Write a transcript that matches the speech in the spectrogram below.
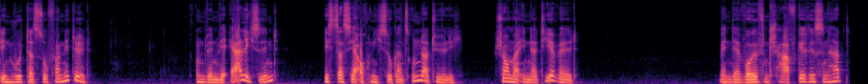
Denen wurde das so vermittelt. Und wenn wir ehrlich sind, ist das ja auch nicht so ganz unnatürlich. Schau mal in der Tierwelt. Wenn der Wolf ein Schaf gerissen hat,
